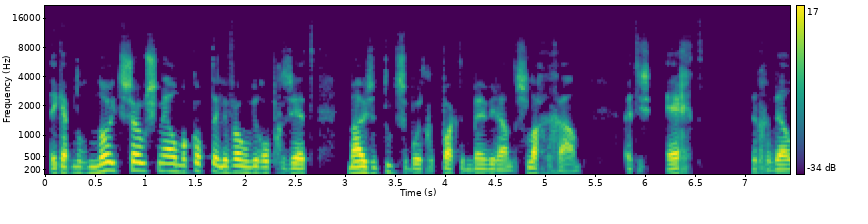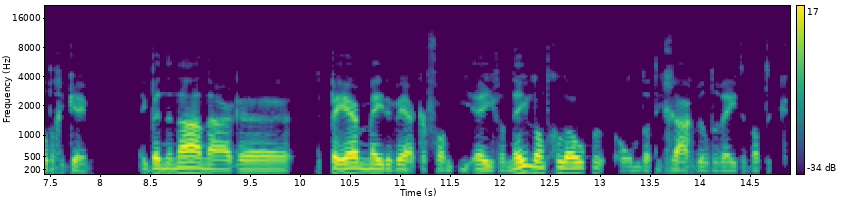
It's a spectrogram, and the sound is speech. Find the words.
ik heb nog nooit zo snel mijn koptelefoon weer opgezet, muis en toetsenbord gepakt en ben weer aan de slag gegaan. Het is echt een geweldige game. Ik ben daarna naar uh, de PR-medewerker van IE van Nederland gelopen, omdat hij graag wilde weten wat ik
